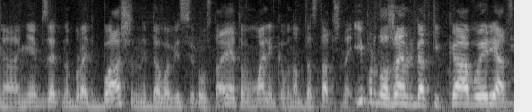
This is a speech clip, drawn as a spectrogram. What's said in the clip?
А, не обязательно брать башенный, да, во весь рост, а этого маленького нам достаточно. И продолжаем, ребятки, ковыряться.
